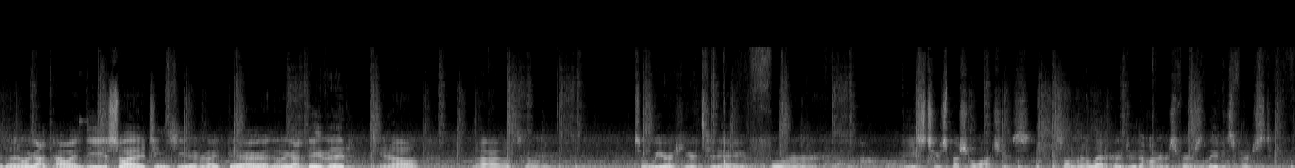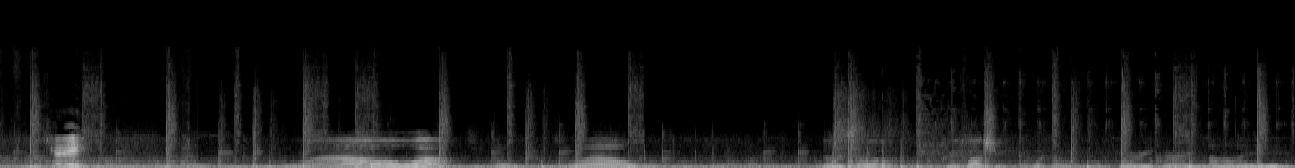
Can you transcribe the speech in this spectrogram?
And then we got Taiwan Di Shuai Jing right there. And then we got David, you know. All right, let's go in. So we are here today for these two special watches. So I'm gonna let her do the honors first, ladies first. Okay. Wow. Oh, Wow. that is uh, pretty flashy. Very, very nice.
